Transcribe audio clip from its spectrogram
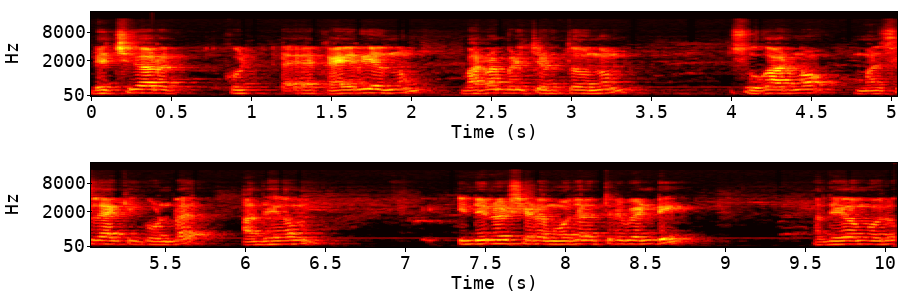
ഡച്ചുകാർ കയറിയെന്നും ഭരണം പിടിച്ചെടുത്തതെന്നും സുകാർണോ മനസ്സിലാക്കിക്കൊണ്ട് അദ്ദേഹം ഇന്തോനേഷ്യയുടെ മോചനത്തിന് വേണ്ടി അദ്ദേഹം ഒരു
